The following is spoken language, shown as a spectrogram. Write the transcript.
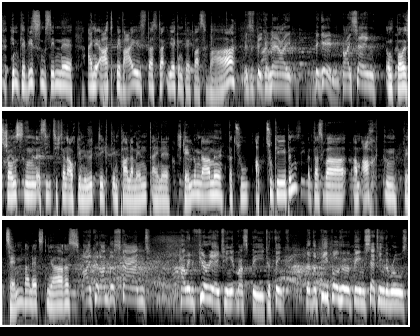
in gewissem Sinne eine Art Beweis, dass da irgendetwas war. Mr. Speaker, may I und Boris Johnson sieht sich dann auch genötigt, im Parlament eine Stellungnahme dazu abzugeben. Das war am 8. Dezember letzten Jahres. I can understand how infuriating it must be to think that the people who have been setting the rules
